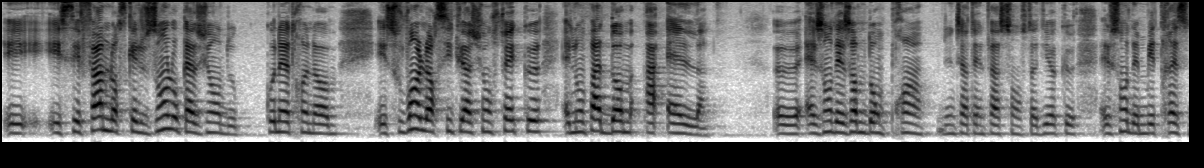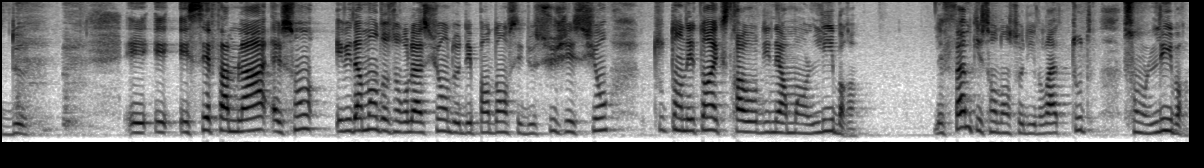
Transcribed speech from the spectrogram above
Et, ces femmes, lorsqu'elles ont l'occasion de connaître un homme, et souvent leur situation fait qu'elles n'ont pas d'homme à elles. Euh, elles ont des hommes d'emprunt d'une certaine façon, c'est-à-dire qu'elles sont des maîtresses d'eux. Et, ces femmes-là, elles sont évidemment dans une relation de dépendance et de suggestion, tout en étant extraordinairement libres. Les femmes qui sont dans ce livre-là, toutes sont libres,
